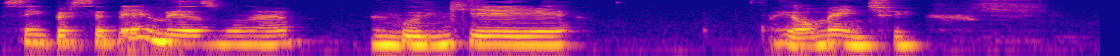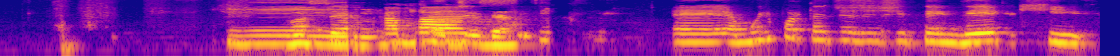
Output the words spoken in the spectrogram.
sem perceber mesmo, né? Uhum. Porque realmente. E... Você acaba. É, é muito importante a gente entender que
